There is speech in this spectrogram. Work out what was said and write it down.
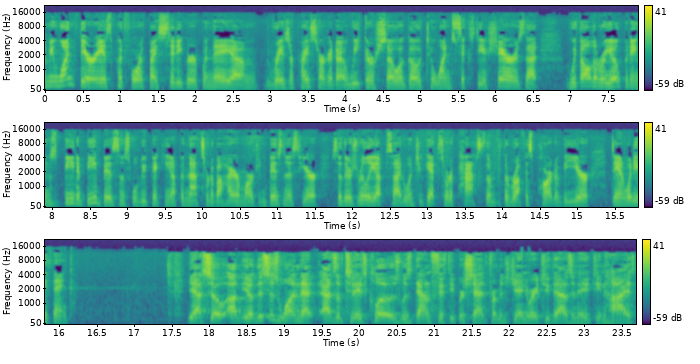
I mean, one theory is put forth by Citigroup when they um, raised their price target a week or so ago to 160 a share is that with all the reopenings, B2B business will be picking up, and that's sort of a higher margin business here. So there's really upside once you get sort of past the, the roughest part of the year. Dan, what do you think? Yeah, so um, you know this is one that, as of today's close, was down 50% from its January 2018 highs.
